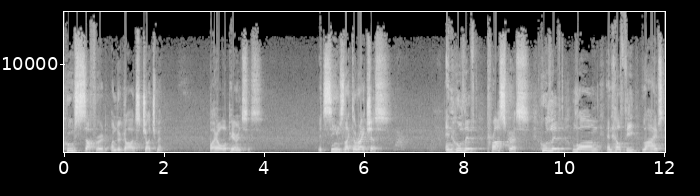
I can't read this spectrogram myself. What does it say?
who suffered under God's judgment? By all appearances, it seems like the righteous. And who lived prosperous, who lived long and healthy lives,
